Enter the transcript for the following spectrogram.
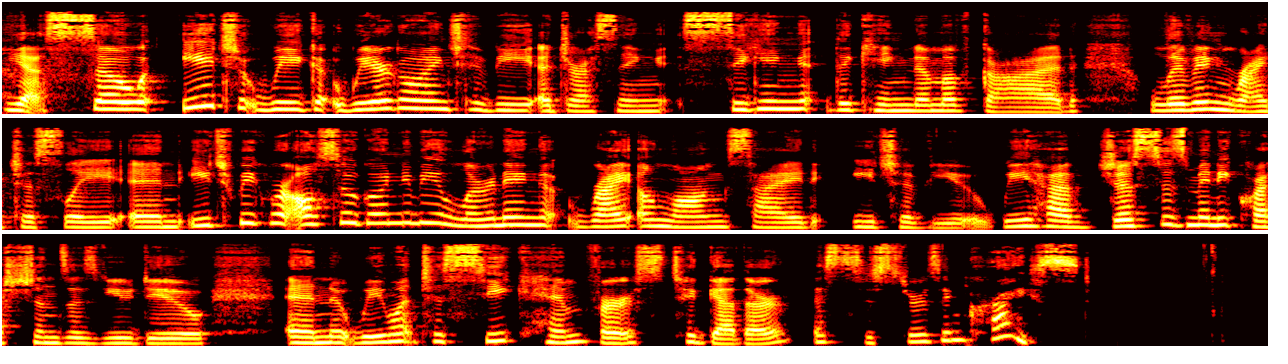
Yes. So each week we are going to be addressing seeking the kingdom of God, living righteously. And each week we're also going to be learning right alongside each of you. We have just as many questions as you do, and we want to seek Him first together as sisters in Christ.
